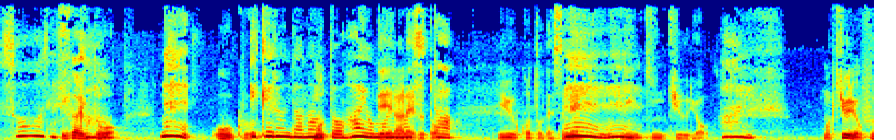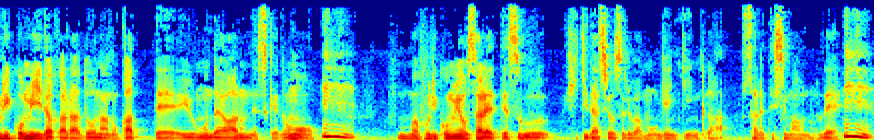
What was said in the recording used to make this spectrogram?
そうです意外と多くいけるんだなと、はい、思いました。ということですね、えー、現金給料。はい。まあ、給料振り込みだからどうなのかっていう問題はあるんですけども、えーまあ、振り込みをされてすぐ引き出しをすればもう現金化されてしまうので、えー、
